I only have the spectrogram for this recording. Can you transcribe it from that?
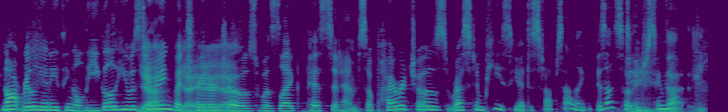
not really anything illegal he was Ah. Yeah, doing but yeah, trader yeah. joe's was like pissed at him so pirate joe's rest in peace he had to stop selling is that so interesting though that,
